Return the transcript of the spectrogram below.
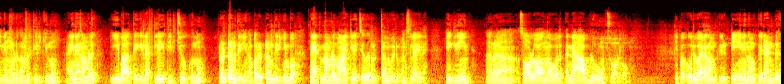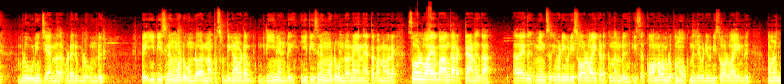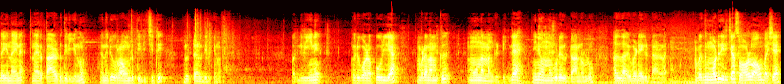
ഇനി ഇങ്ങോട്ട് നമ്മൾ തിരിക്കുന്നു. അതിനെ നമ്മൾ ഈ ഭാഗത്തേക്ക് ലെഫ്റ്റിലേക്ക് തിരിച്ചു വെക്കുന്നു. റിട്ടേൺ തിരിക്കുന്നു. അപ്പോൾ റിട്ടേൺ തിരിക്കുമ്പോൾ നേരത്തെ നമ്മൾ മാറ്റി വെച്ചത് റിട്ടേൺ വരും. മനസ്സിലായില്ലേ? ഈ ഗ്രീൻ സോൾവ് ആകുന്ന പോലെ തന്നെ ആ ബ്ലൂവും സോൾവ് ആവും. ഇപ്പോൾ ഒരു വര നമുക്ക് കിട്ടി. ഇനി നമുക്ക് രണ്ട് ബ്ലൂ കൂടിയും ചേർന്നത്. അവിടെ ഒരു ബ്ലൂ ഉണ്ട്. ഇപ്പം ഈ പീസിനെ ഇങ്ങോട്ട് കൊണ്ടുവരണം. അപ്പോൾ ശ്രദ്ധിക്കണം അവിടെ ഗ്രീൻ ഉണ്ട്. ഈ പീസിനെ ഇങ്ങോട്ട് കൊണ്ടുവരണം. ഞാൻ നേരത്തെ പറഞ്ഞ പോലെ സോൾവ് ആയ ഭാഗം കറക്റ്റാണ് ഇതാ അതായത് മീൻസ് ഇവിടെ ഇവിടെ സോൾവ് ആയി കിടക്കുന്നുണ്ട്. ഈ കോർണർ നമ്മളിപ്പോൾ നോക്കുന്നില്ല. ഇവിടെ ഇവിടെ സോൾവ് ആയിട്ടുണ്ട് നമ്മൾ എന്ത് ചെയ്യുന്ന? അതിനെ നേരെ താഴോട്ട് തിരിക്കുന്നു. എന്നിട്ട് റൗണ്ട് തിരിച്ചിട്ട് റിട്ടേൺ തിരിക്കുന്നു. അപ്പം ഗ്രീന് ഒരു കുഴപ്പമില്ല ഇവിടെ നമുക്ക് മൂന്നെണ്ണം കിട്ടി അല്ലേ ഇനി ഒന്നും കൂടി കിട്ടാനുള്ളൂ. അത് ഇവിടെ കിട്ടാനുള്ളത്. അപ്പോൾ ഇത് ഇങ്ങോട്ട് തിരിച്ചാൽ സോൾവ് ആവും പക്ഷേ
